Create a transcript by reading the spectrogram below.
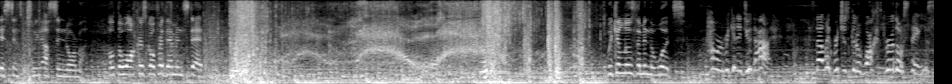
Distance between us and Norma. Hope the walkers go for them instead. We can lose them in the woods. How are we gonna do that? It's not like we're just gonna walk through those things.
